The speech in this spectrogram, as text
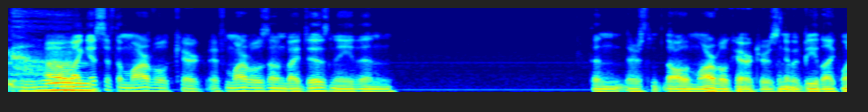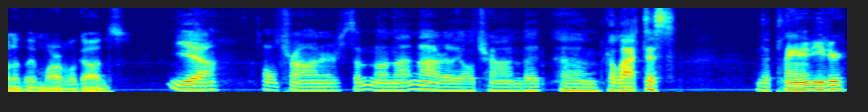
Oh, I Um, guess if the Marvel character, if Marvel is owned by Disney, then then there's all the Marvel characters, and it would be like one of the Marvel gods. Yeah, Ultron or something. Well, not not really Ultron, but um, Galactus, the Planet Eater.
